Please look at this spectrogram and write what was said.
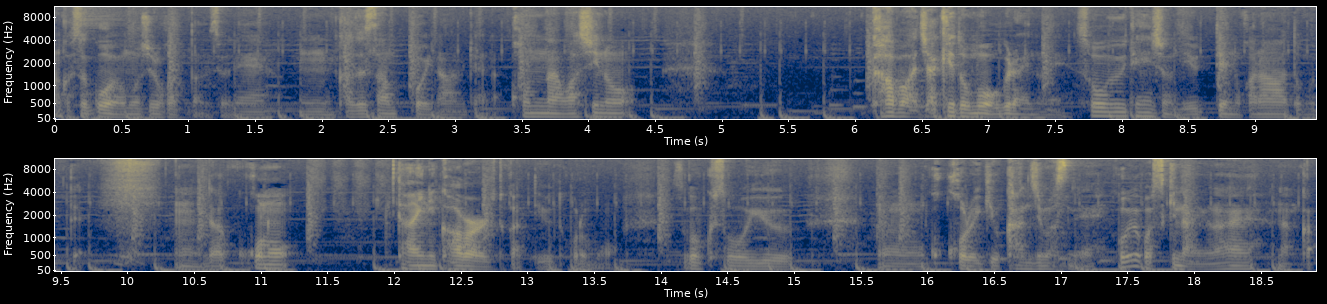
なんかすごい面白かったんですよね。うん、風さんっぽいなみたいな。こんなわしのカバーじゃけどもぐらいのねそういうテンションで言ってんのかなと思って、うん、だからここの「タイニーカバー」とかっていうところもすごくそういう、うん、心意気を感じますね。こういうとこ好きなんよね。なんか。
